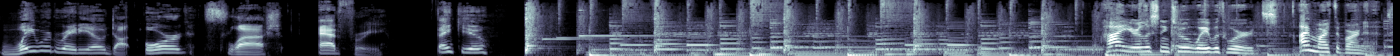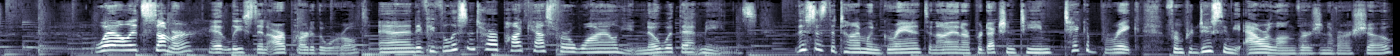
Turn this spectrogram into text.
Waywordradio.org/slash/ad-free. Thank you. Hi, you're listening to A Way with Words. I'm Martha Barnette. Well, it's summer, at least in our part of the world, and if you've listened to our podcast for a while, you know what that means. This is the time when Grant and I and our production team take a break from producing the hour long version of our show.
